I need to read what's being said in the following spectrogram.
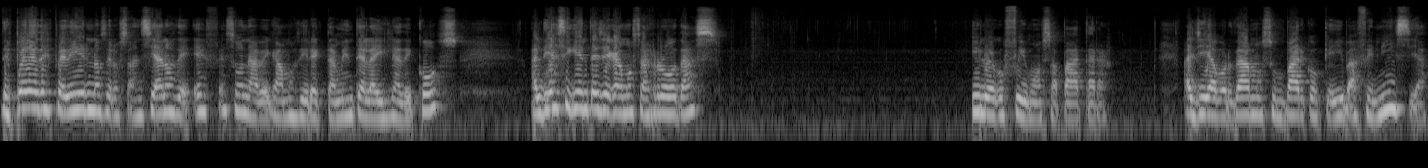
Después de despedirnos de los ancianos de Éfeso, navegamos directamente a la isla de Cos. Al día siguiente llegamos a Rodas y luego fuimos a Pátara. Allí abordamos un barco que iba a Fenicia,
